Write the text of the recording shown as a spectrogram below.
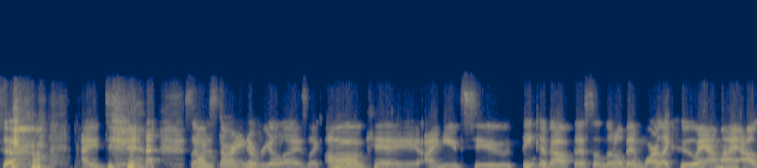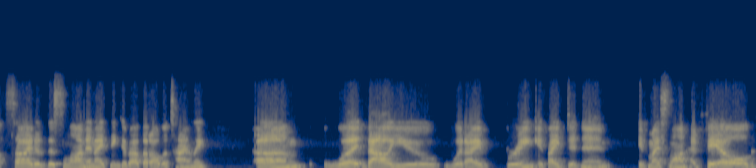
So I do. so I'm starting to realize, like, okay, I need to think about this a little bit more. Like, who am I outside of the salon? And I think about that all the time. Like, um, what value would I bring if I didn't, if my salon had failed?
